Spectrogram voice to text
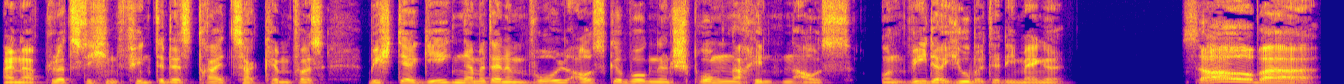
Einer plötzlichen Finte des Dreizackkämpfers wich der Gegner mit einem wohl ausgewogenen Sprung nach hinten aus, und wieder jubelte die Menge. Sauber!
